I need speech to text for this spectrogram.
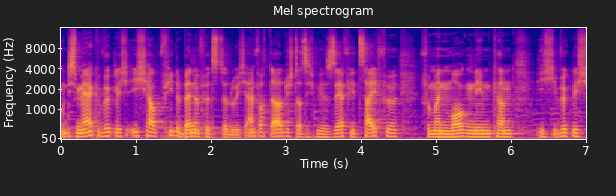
und ich merke wirklich, ich habe viele Benefits dadurch. Einfach dadurch, dass ich mir sehr viel Zeit für, für meinen Morgen nehmen kann. Ich wirklich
